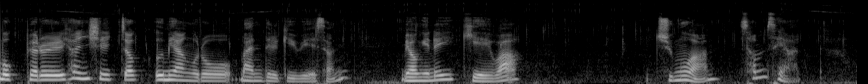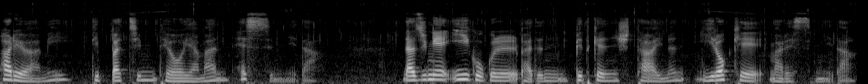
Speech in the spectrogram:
목표를 현실적 음향으로 만들기 위해선 명인의 기회와 중후함, 섬세함, 화려함이 뒷받침되어야만 했습니다. 나중에 이 곡을 받은 비트겐슈타인은 이렇게 말했습니다.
